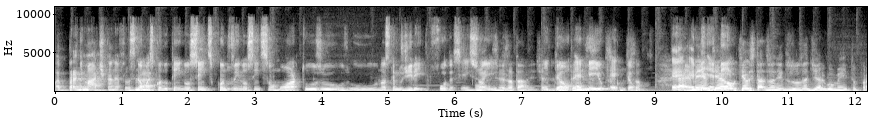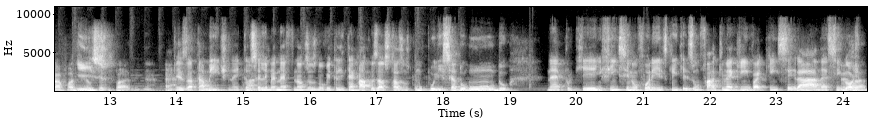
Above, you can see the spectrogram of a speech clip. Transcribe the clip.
é pragmática, né? Fala assim, não, é. mas quando tem inocentes, quando os inocentes são mortos, o, o nós temos direito. Foda-se, é isso aí. Exatamente. É. Então é meio que. É, então, é, é, é meio que é o que os Estados Unidos usa de argumento para fazer isso. o que eles fazem, né? Exatamente, né? Então ah. você lembra, né, final dos anos 90, ele tem aquela coisa, os Estados Unidos como polícia do mundo né? Porque, enfim, se não forem eles, quem que eles vão falar? Que, né, quem vai, quem será, né? Assim, lógico,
